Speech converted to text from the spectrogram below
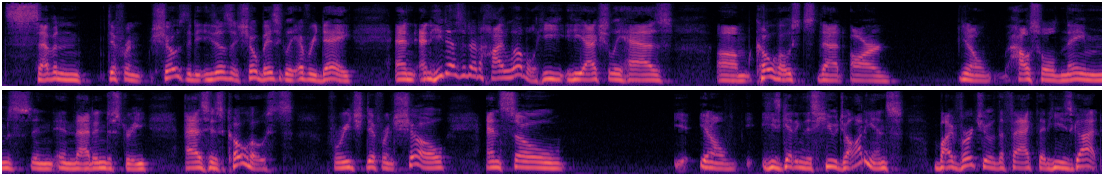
seven different shows that he, he does a show basically every day, and and he does it at a high level. He he actually has um, co-hosts that are you know household names in in that industry as his co-hosts for each different show, and so you know he's getting this huge audience by virtue of the fact that he's got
